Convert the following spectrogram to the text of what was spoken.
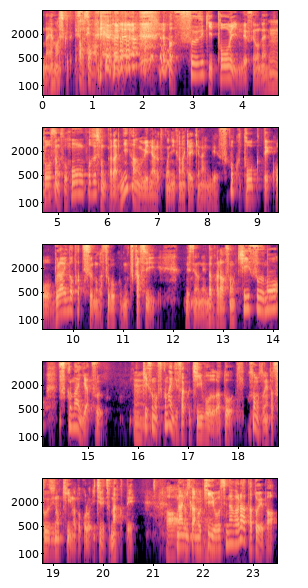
悩ましくてですね。あ、そうなんだ。やっぱ数字キー遠いんですよね。うんどうしてもそう、ホームポジションから2段上にあるところに行かなきゃいけないんで、すごく遠くて、こう、ブラインドタッチするのがすごく難しいですよね。だから、そのキー数の少ないやつ、うんキー数の少ない自作キーボードだと、そもそもやっぱ数字のキーのところ一列なくて、何かのキーを。を押しながら、例えば、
